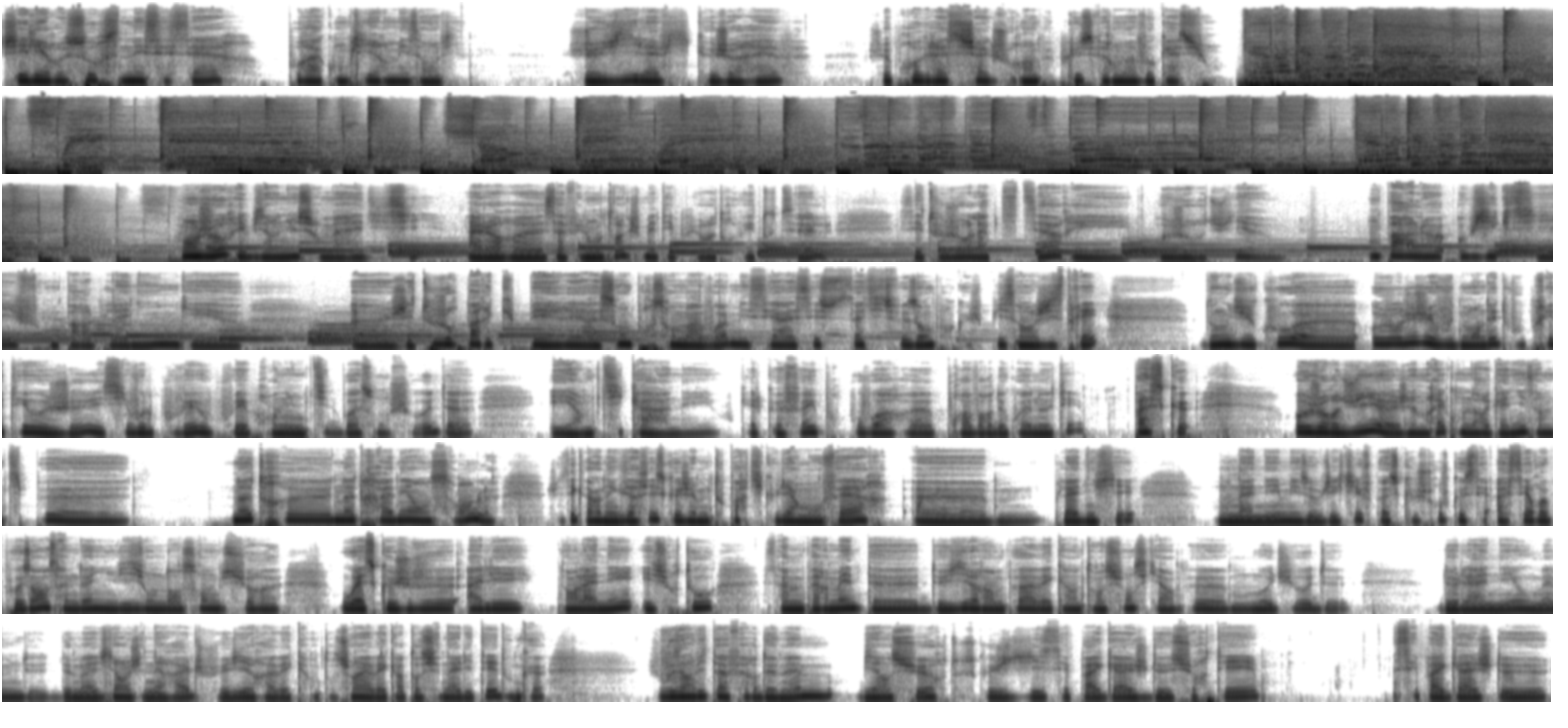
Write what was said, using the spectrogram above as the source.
J'ai les ressources nécessaires pour accomplir mes envies. Je vis la vie que je rêve. Je progresse chaque jour un peu plus vers ma vocation. Bonjour et bienvenue sur Mahad ici. Alors, euh, ça fait longtemps que je m'étais plus retrouvée toute seule. Toujours la petite sœur et aujourd'hui, euh, on parle objectif, on parle planning et euh, j'ai toujours pas récupéré à 100% ma voix, mais c'est assez satisfaisant pour que je puisse enregistrer. Donc du coup, aujourd'hui, je vais vous demander de vous prêter au jeu et si vous le pouvez, vous pouvez prendre une petite boisson chaude et un petit carnet quelques feuilles pour pouvoir euh, pour avoir de quoi noter. Parce que aujourd'hui, euh, j'aimerais qu'on organise un petit peu euh, notre, notre année ensemble. Je sais que c'est un exercice que j'aime tout particulièrement faire, planifier mon année, mes objectifs, parce que je trouve que c'est assez reposant, ça me donne une vision d'ensemble sur où est-ce que je veux aller dans l'année, et surtout, ça me permet de, de, vivre un peu avec intention, ce qui est un peu mon mojo de, de l'année ou même de, ma vie en général. Je veux vivre avec intention et avec intentionnalité. Donc, euh, je vous invite à faire de même. Bien sûr, tout ce que je dis, c'est pas gage de sûreté. C'est pas gage de,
